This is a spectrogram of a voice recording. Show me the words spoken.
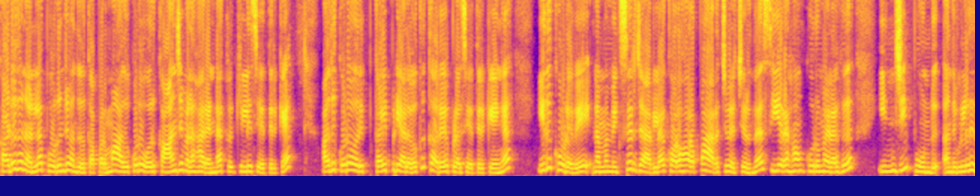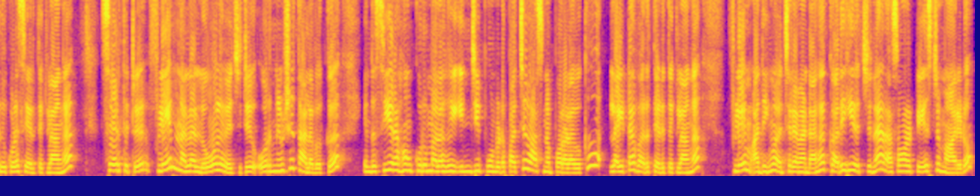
கடுகு நல்லா பொரிஞ்சு வந்ததுக்கப்புறமா அது கூட ஒரு காஞ்ச மிளகாய் ரெண்டாக கி- கிள்ளி சேர்த்துருக்கேன். அது கூட ஒரு கைப்பிடி அளவுக்கு கருவேப்பிலை சேர்த்துருக்கீங்க. இது கூடவே நம்ம மிக்சர் ஜாரில் கொரகொரப்பாக அரைச்சி வச்சுருந்த சீரகம் குருமிளகு இஞ்சி பூண்டு அந்த விழுது இது கூட சேர்த்துக்கலாங்க. சேர்த்துட்டு ஃப்ளேம் நல்லா லோவில் வச்சுட்டு ஒரு நிமிஷத்து அளவுக்கு இந்த சீரகம் குருமிளகு இஞ்சி பூண்டோட பச்சை வாசனை போகிற அளவுக்கு லைட்டாக வறுத்து எடுத்துக்கலாங்க. ஃப்ளேம் அதிகமாக வச்சிட வேண்டாங்க. கருகி வச்சுன்னா ரசமோட டேஸ்ட்டு மாறிடும்.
